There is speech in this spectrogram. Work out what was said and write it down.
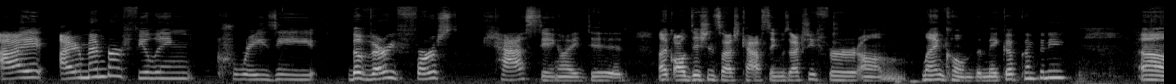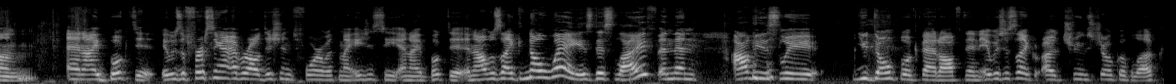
I I remember feeling crazy. The very first casting I did, like audition slash casting, was actually for um, Lancome, the makeup company. Um, and I booked it. It was the first thing I ever auditioned for with my agency, and I booked it. And I was like, "No way, is this life?" And then, obviously, you don't book that often. It was just like a true stroke of luck.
